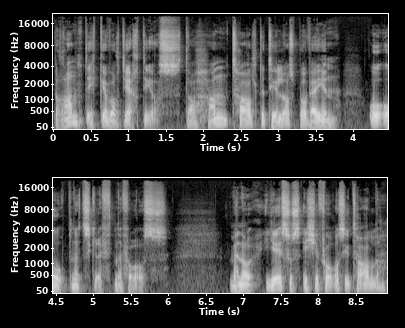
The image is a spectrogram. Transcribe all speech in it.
brant ikke vårt hjerte i oss da Han talte til oss på veien og åpnet Skriftene for oss. Men når Jesus ikke får oss i tale,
